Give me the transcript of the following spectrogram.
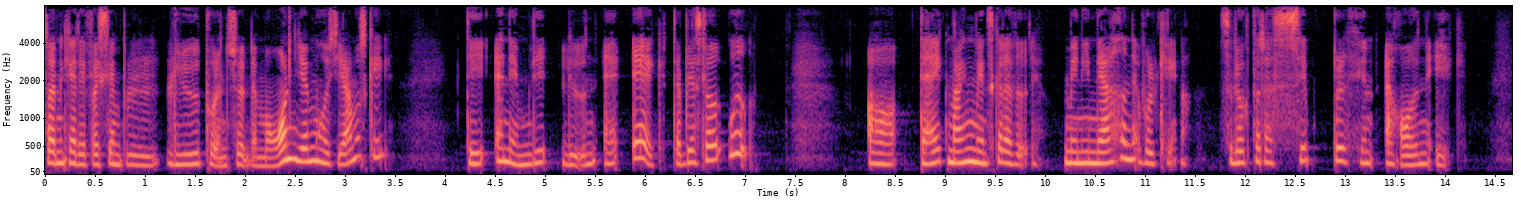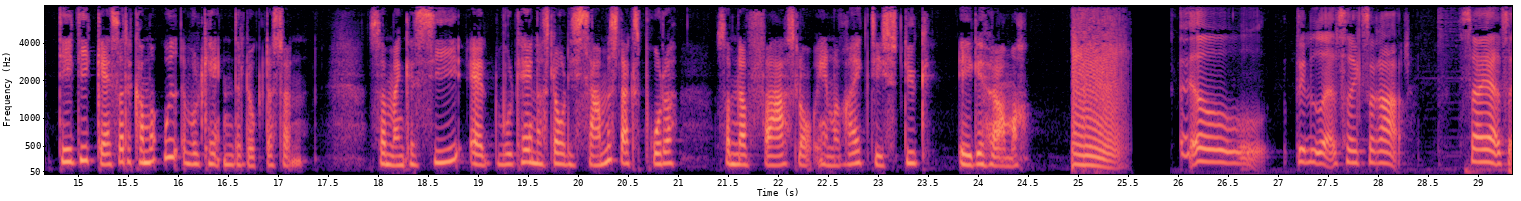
Sådan kan det for eksempel lyde på en søndag morgen hjemme hos jer måske. Det er nemlig lyden af æg, der bliver slået ud. Og der er ikke mange mennesker, der ved det. Men i nærheden af vulkaner, så lugter der simpelthen af rådne æg. Det er de gasser, der kommer ud af vulkanen, der lugter sådan. Så man kan sige, at vulkaner slår de samme slags brutter, som når far slår en rigtig styk æggehørmer. Øh, det lyder altså ikke så rart. Så er jeg altså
